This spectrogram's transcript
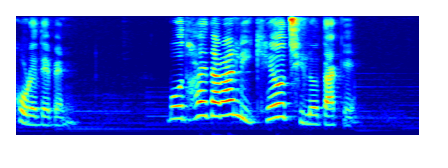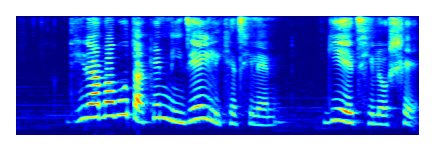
করে দেবেন। বোধহয় তারা লিখেও ছিল তাকে। ধীরাবাবু তাকে নিজেই লিখেছিলেন। গিয়েছিল সে।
